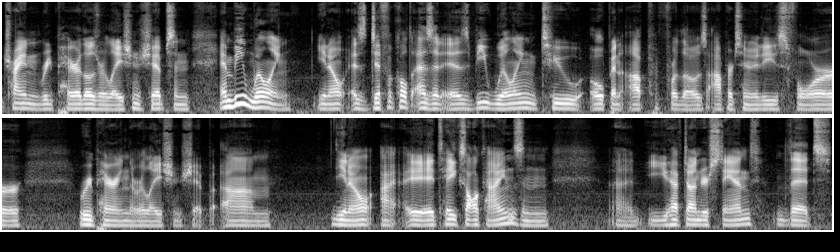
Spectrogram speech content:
try and repair those relationships, and and be willing. You know, as difficult as it is, be willing to open up for those opportunities for repairing the relationship. Um, you know, I, it takes all kinds, and uh, you have to understand that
